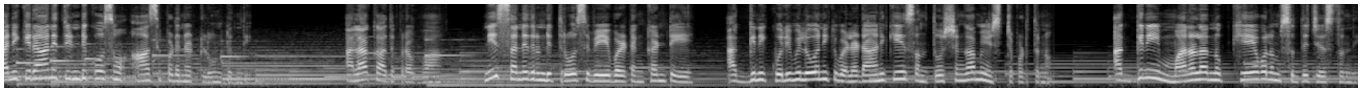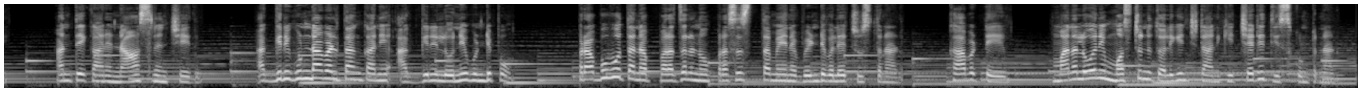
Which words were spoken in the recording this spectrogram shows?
పనికిరాని తిండి కోసం ఆశపడినట్లు ఉంటుంది. అలా కాదు ప్రవ్వా నీ సన్నిధి నుండి త్రోసివేయబడటం కంటే అగ్ని కొలిమిలోనికి వెళ్ళడానికే సంతోషంగా మేము ఇష్టపడుతున్నాం. అగ్ని మనలను కేవలం శుద్ధి చేస్తుంది. అంతేకాని నాశనం చేయదు. అగ్ని గుండా వెళ్తాం కాని అగ్నిలోనే ఉండిపోం. ప్రభువు తన ప్రజలను ప్రశస్తమైన వెండివలే చూస్తున్నాడు. కాబట్టి మనలోని మస్టును తొలగించటానికి చర్య తీసుకుంటున్నాడు.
